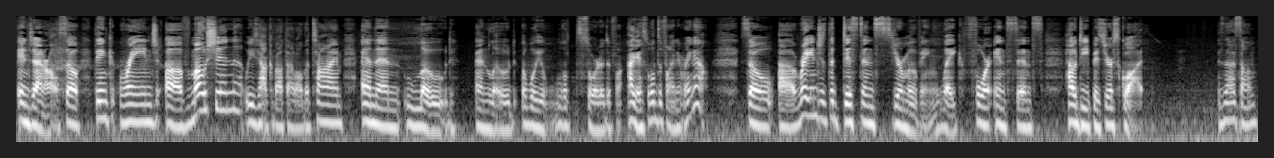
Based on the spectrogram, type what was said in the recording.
in general. So think range of motion. We talk about that all the time, and then load and load. We'll, we'll sort of define. I guess we'll define it right now. So uh, range is the distance you're moving. Like for instance, how deep is your squat? Isn't that a song?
